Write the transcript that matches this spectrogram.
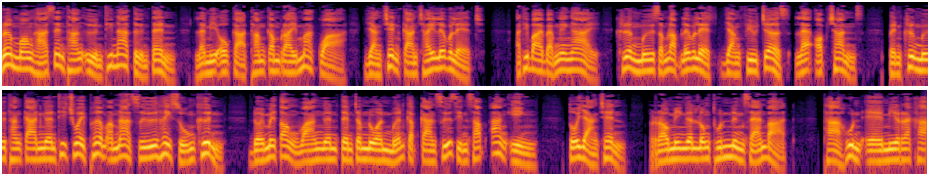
เริ่มมองหาเส้นทางอื่นที่น่าตื่นเต้น และมีโอกาสทำกำไรมากกว่า อย่างเช่นการใช้ leverage อธิบายแบบง่ายๆ เครื่องมือสำหรับ leverage อย่าง futures และ options เป็นเครื่องมือทางการเงินที่ช่วยเพิ่มอำนาจซื้อให้สูงขึ้น โดยไม่ต้องวางเงินเต็มจำนวนเหมือนกับการซื้อสินทรัพย์อ้างอิง ตัวอย่างเช่น เรามีเงินลงทุน 1 0 0 0 0แสนบาท ถ้าหุ้น A มีราคา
